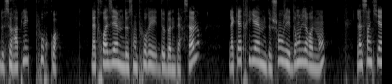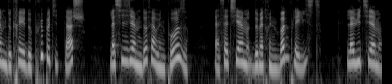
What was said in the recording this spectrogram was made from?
de se rappeler pourquoi. La troisième, de s'entourer de bonnes personnes. La quatrième, de changer d'environnement. La cinquième, de créer de plus petites tâches. La sixième, de faire une pause. La septième, de mettre une bonne playlist. La huitième,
